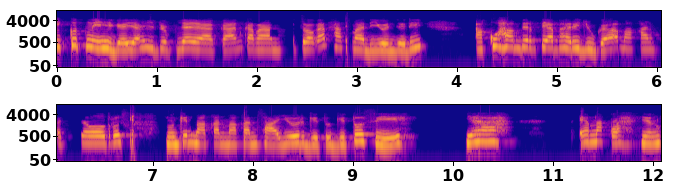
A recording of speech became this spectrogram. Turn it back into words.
ikut nih gaya hidupnya ya kan? Karena pecel kan khas Madiun jadi aku hampir tiap hari juga makan pecel terus mungkin makan-makan sayur gitu-gitu sih. Ya enak lah yang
